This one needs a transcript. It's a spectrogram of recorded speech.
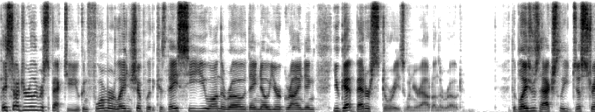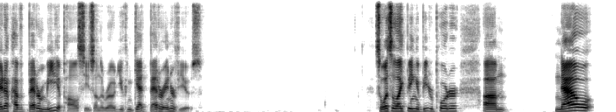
they start to really respect you. You can form a relationship with it because they see you on the road, they know you're grinding. You get better stories when you're out on the road. The Blazers actually just straight up have better media policies on the road. You can get better interviews. So, what's it like being a beat reporter? Um, now,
